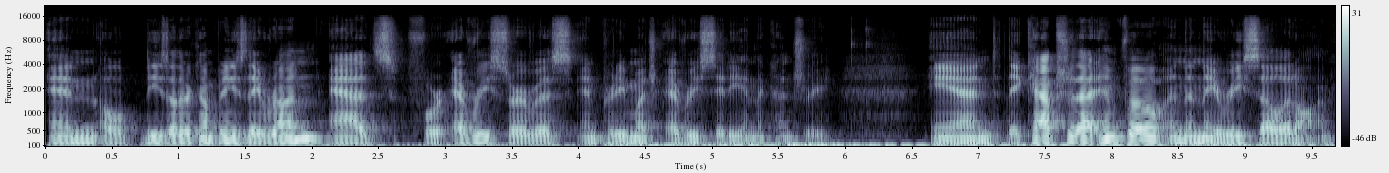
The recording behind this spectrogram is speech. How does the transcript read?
and all these other companies they run ads for every service in pretty much every city in the country, and they capture that info and then they resell it on.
